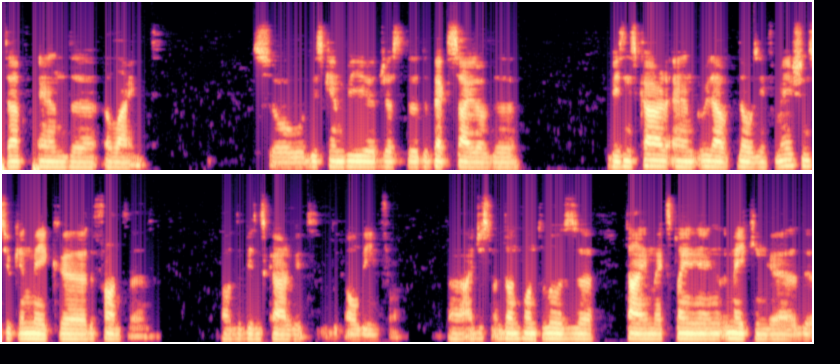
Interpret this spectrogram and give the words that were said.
it up and align it. So this can be uh, just the, the back side of the business card and without those informations you can make uh, the front uh, of the business card with all the info. Uh, I just don't want to lose uh, time explaining making uh, the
